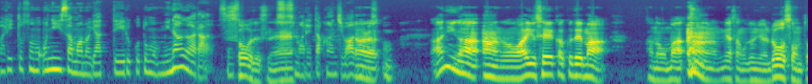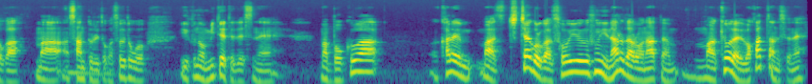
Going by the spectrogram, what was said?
割とそのお兄様のやっていることも見ながら、そうですね。進まれた感じはあるんですか？だから、兄が、あの、ああいう性格で、まあ、あの、まあ、皆さんご存知のローソンとか、まあ、サントリーとかそういうとこ行くのを見ててですね、まあ僕は、彼、まあ、ちっちゃい頃からそういう風になるだろうなって、まあ、兄弟で分かったんですよね。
